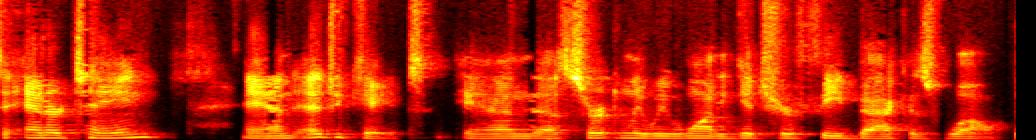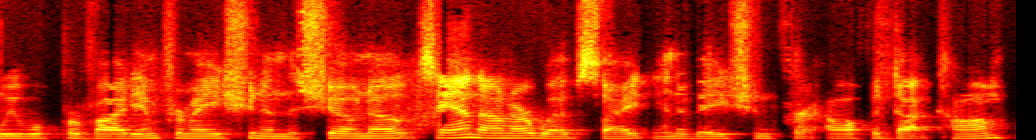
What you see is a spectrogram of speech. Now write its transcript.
to entertain and educate. And uh, certainly, we want to get your feedback as well. We will provide information in the show notes and on our website, innovationforalpha.com.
